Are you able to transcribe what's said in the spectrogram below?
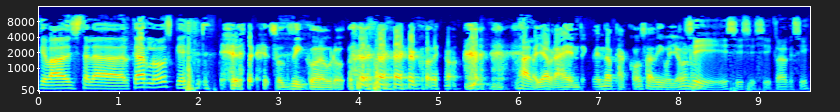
que va a instalar Carlos, que... Son 5 euros. vale. Vaya, habrá gente que venda estas cosas, digo yo, ¿no? Sí, sí, sí, sí, claro que sí.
